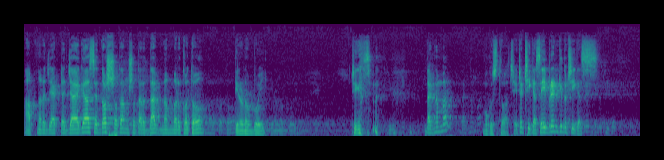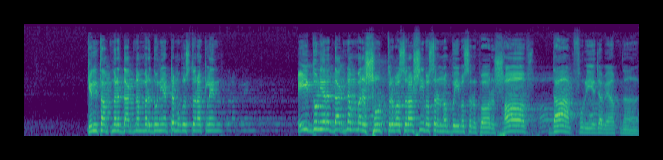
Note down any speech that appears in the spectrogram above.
আপনার যে একটা জায়গা আছে, দশ শতাংশ তার দাগ নাম্বার কত? তিরানব্বই। ঠিক আছে দাগ নাম্বার? মুখস্থ আছে। এটা ঠিক আছে, এই ব্রেন কিন্তু ঠিক আছে। কিন্তু আপনার দাগ নাম্বার দুনিয়াটা মুখস্থ রাখলেন। এই দুনিয়ার দাগ নাম্বার সত্তর বছর, আশি বছর, নব্বই বছর পর সব দাগ ফুরিয়ে যাবে আপনার,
